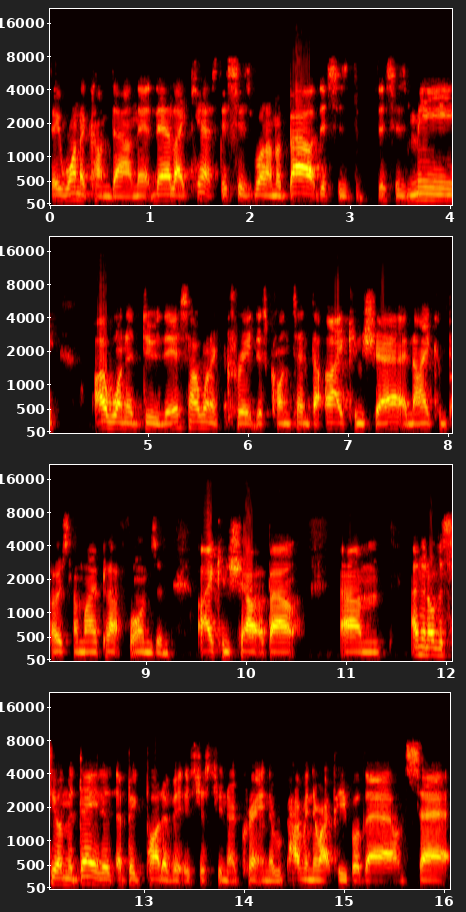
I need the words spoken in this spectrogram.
They want to come down. They're, they're like yes this is what i'm about. This is this is me. I want to do this. I want to create this content that i can share and i can post on my platforms and i can shout about. Um, and then obviously on the day, a big part of it is just you know creating the having the right people there on set,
